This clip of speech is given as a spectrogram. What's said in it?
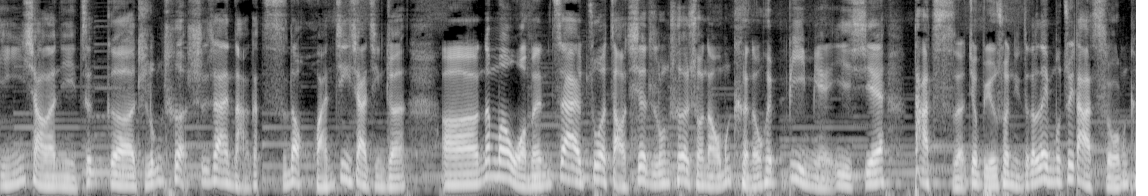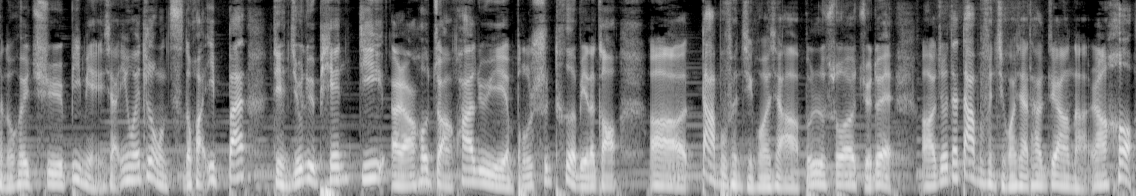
影响了你这个直通车是在哪个词的环境下竞争。呃，那么我们在做早期的直通车的时候呢，我们可能会避免一些大词，就比如说你这个类目最大。词我们可能会去避免一下，因为这种词的话，一般点击率偏低，呃，然后转化率也不是特别的高，呃，大部分情况下啊，不是说绝对啊，就在大部分情况下它是这样的，然后。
